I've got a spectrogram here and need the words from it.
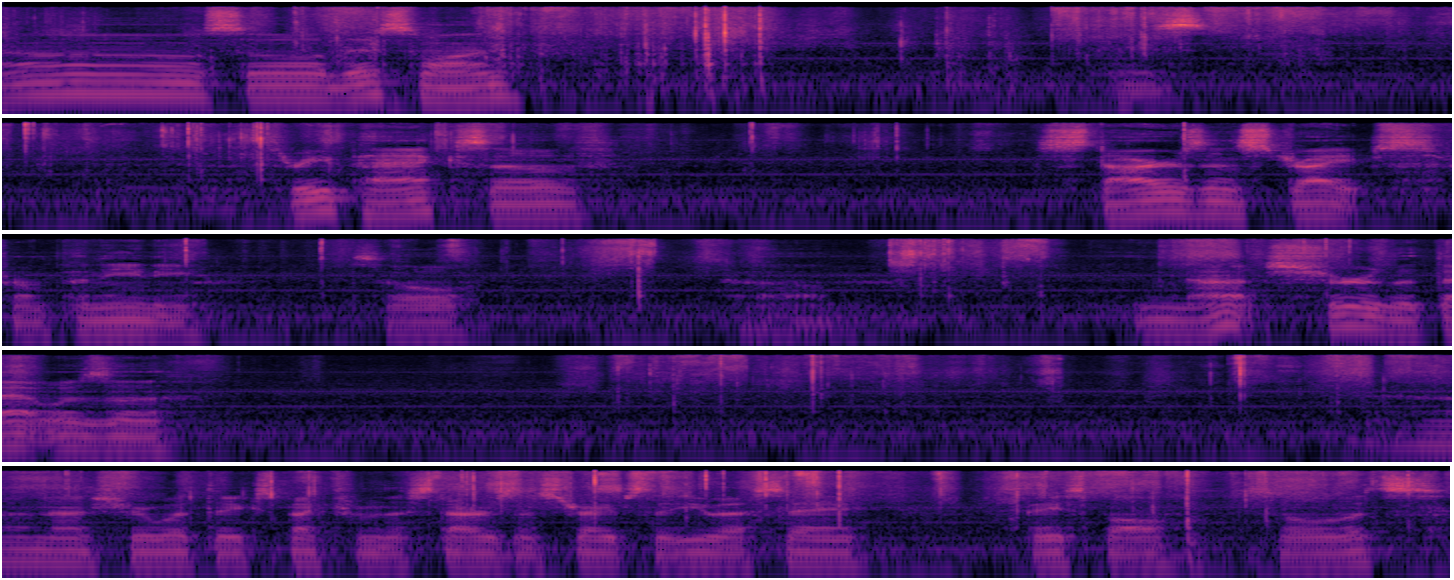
Oh, so this one is three packs of Stars and Stripes from Panini. So, um, not sure that that was a I'm not sure what they expect from the Stars and Stripes, the USA baseball. So let's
